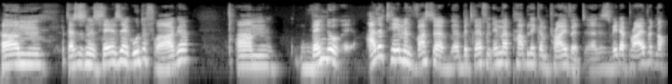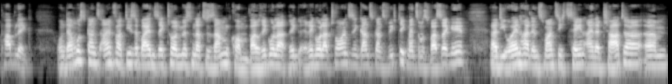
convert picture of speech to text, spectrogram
Ähm, das ist eine sehr, sehr gute Frage. Ähm, wenn du alle Themen Wasser äh, betreffen immer Public und Private. Äh, das ist weder Private noch Public. Und da muss ganz einfach, diese beiden Sektoren müssen da zusammenkommen, weil Regula Reg Regulatoren sind ganz, ganz wichtig, wenn es ums Wasser geht. Äh, die UN hat in 2010 eine Charta ähm,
